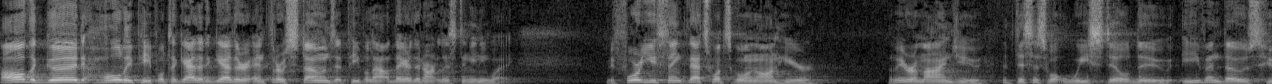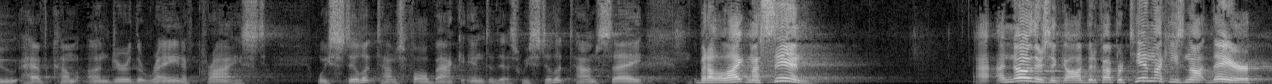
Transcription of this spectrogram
all the good, holy people to gather together and throw stones at people out there that aren't listening anyway. Before you think that's what's going on here, let me remind you that this is what we still do. Even those who have come under the reign of Christ, we still at times fall back into this. We still at times say, But I like my sin. I, know there's a God, but if I pretend like He's not there,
